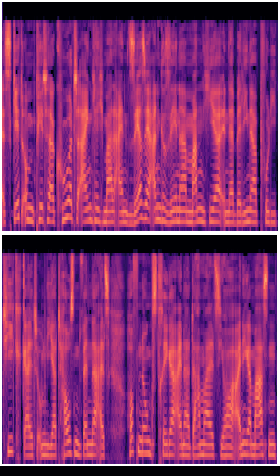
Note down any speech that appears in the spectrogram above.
es geht um Peter Kurt, eigentlich mal ein sehr, sehr angesehener Mann hier in der Berliner Politik, galt um die Jahrtausendwende als Hoffnungsträger einer damals ja einigermaßen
